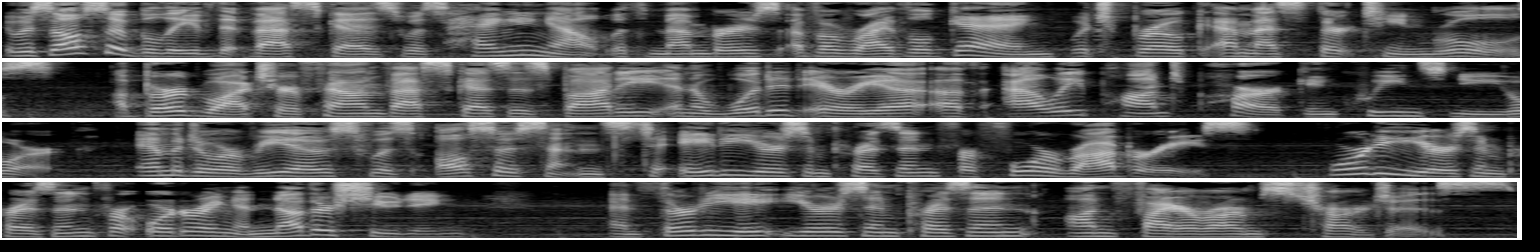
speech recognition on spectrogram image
It was also believed that Vasquez was hanging out with members of a rival gang, which broke MS 13 rules. A birdwatcher found Vasquez's body in a wooded area of Alley Pond Park in Queens, New York. Amador Rios was also sentenced to 80 years in prison for four robberies, 40 years in prison for ordering another shooting, and 38 years in prison on firearms charges.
